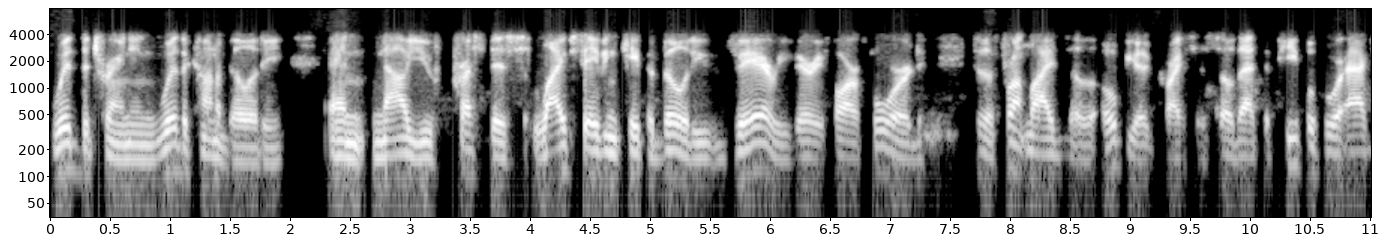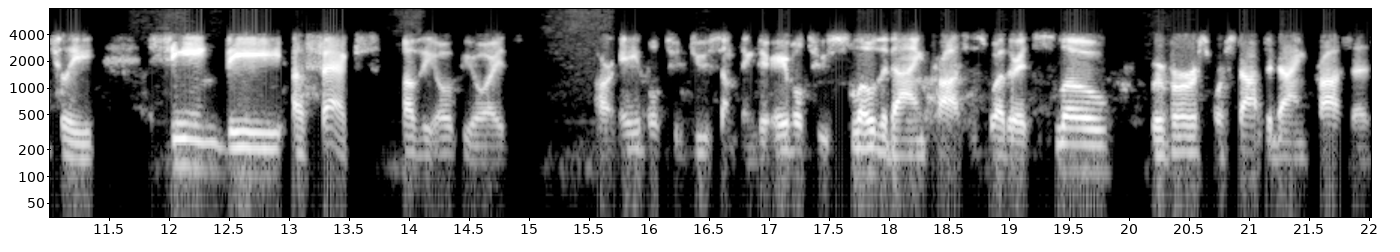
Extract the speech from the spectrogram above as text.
with the training, with accountability, and now you've pressed this life saving capability very, very far forward to the front lines of the opioid crisis so that the people who are actually seeing the effects of the opioids are able to do something. They're able to slow the dying process, whether it's slow, reverse, or stop the dying process.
